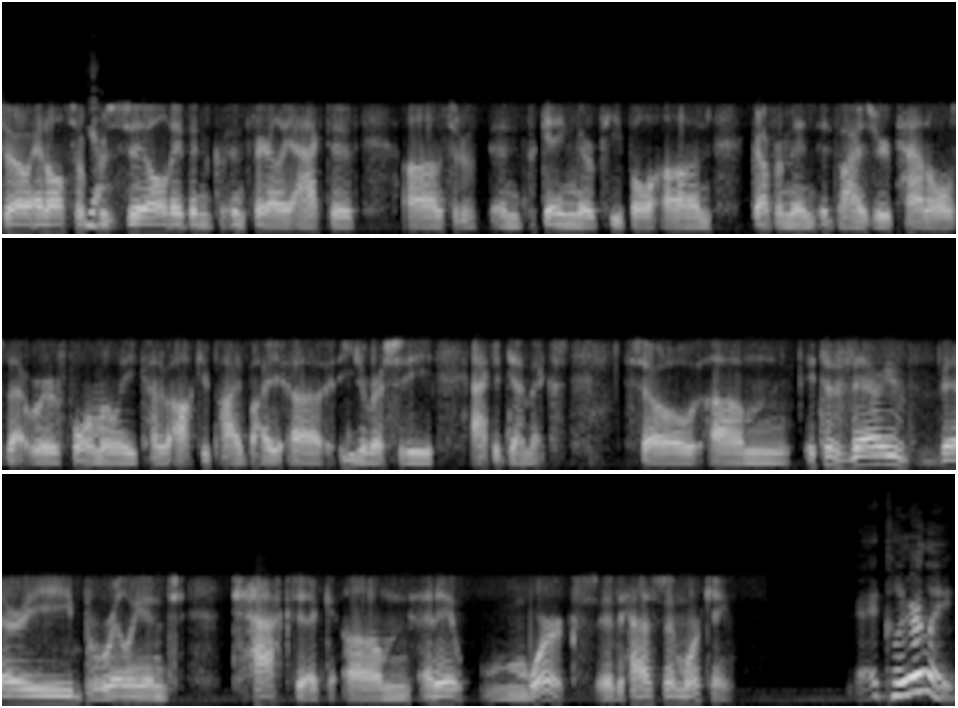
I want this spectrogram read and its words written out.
so, and also yeah. Brazil, they've been fairly active, uh, sort of, in getting their people on government advisory panels that were formerly kind of occupied by uh, university academics. So um, it's a very, very brilliant tactic, um, and it works. It has been working. Uh, clearly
